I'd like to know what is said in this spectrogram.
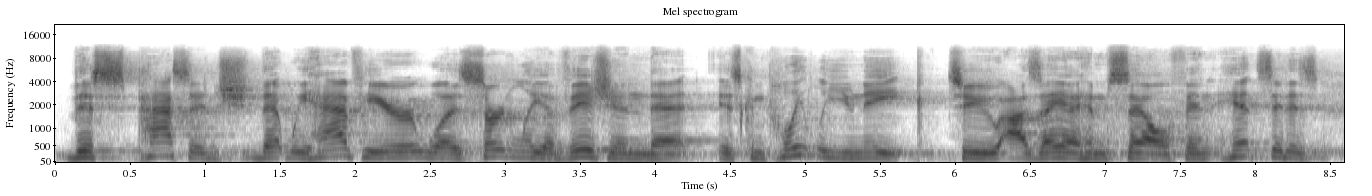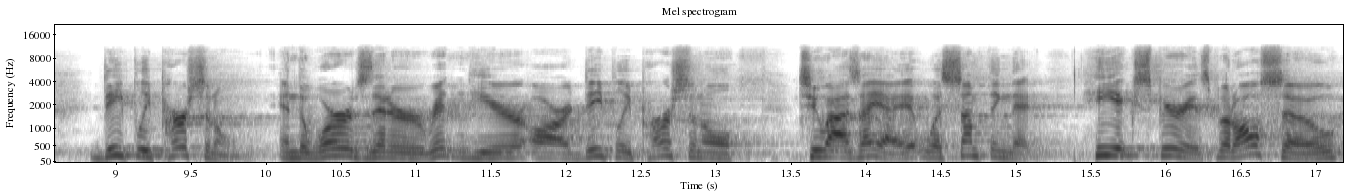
this passage that we have here was certainly a vision that is completely unique to Isaiah himself, and hence it is deeply personal. And the words that are written here are deeply personal to Isaiah. It was something that he experienced, but also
